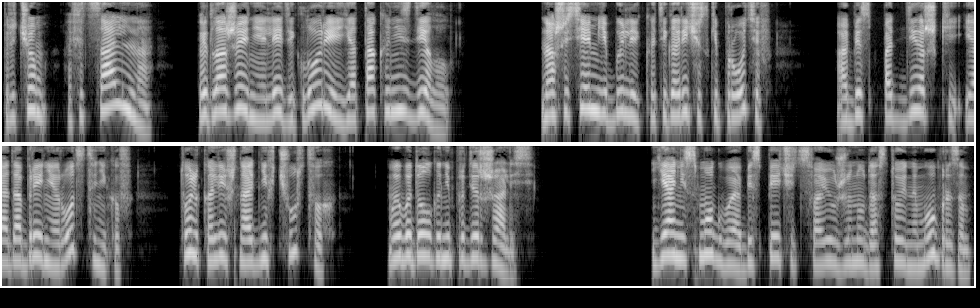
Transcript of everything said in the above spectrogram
Причем официально предложение леди Глории я так и не сделал. Наши семьи были категорически против, а без поддержки и одобрения родственников, только лишь на одних чувствах, мы бы долго не продержались. Я не смог бы обеспечить свою жену достойным образом,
